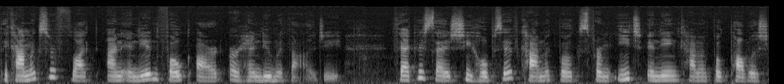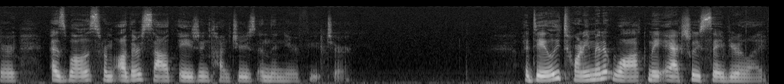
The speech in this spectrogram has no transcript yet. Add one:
The comics reflect on Indian folk art or Hindu mythology. Thacker says she hopes to have comic books from each Indian comic book publisher, as well as from other South Asian countries in the near future. A daily 20-minute walk may actually save your life.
